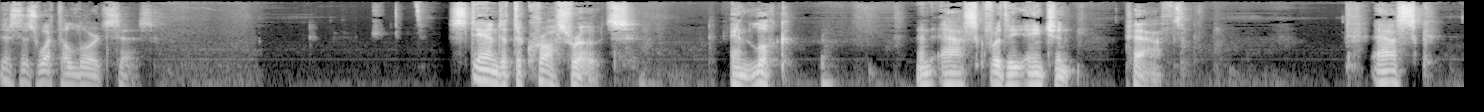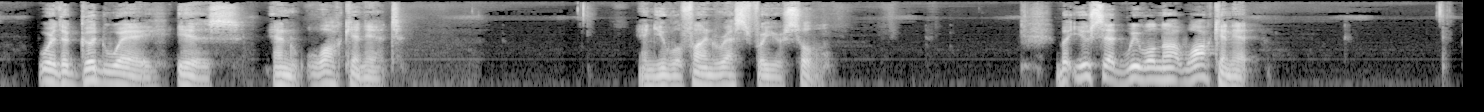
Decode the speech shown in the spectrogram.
This is what the Lord says. Stand at the crossroads and look and ask for the ancient path. Ask where the good way is and walk in it, and you will find rest for your soul. But you said, We will not walk in it.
